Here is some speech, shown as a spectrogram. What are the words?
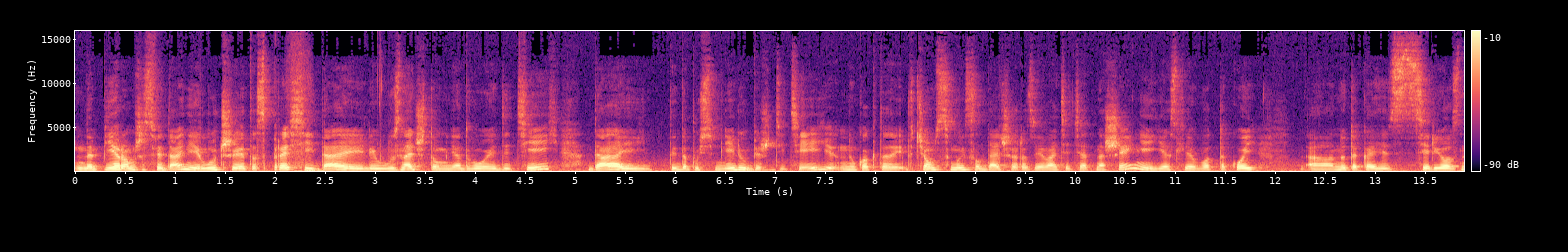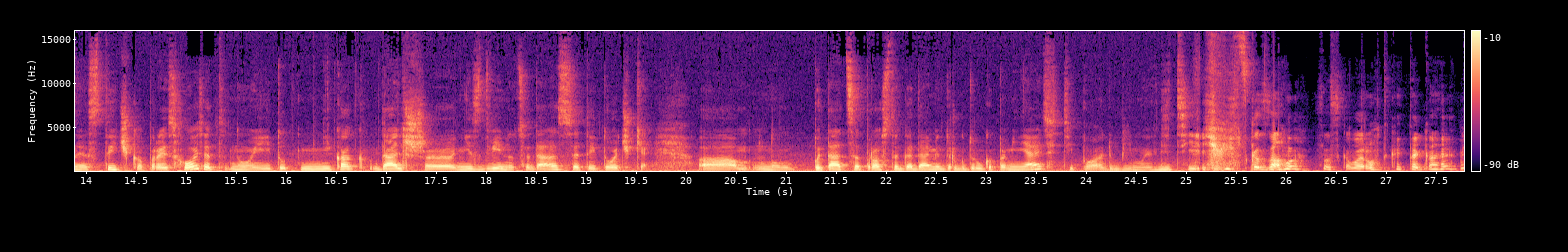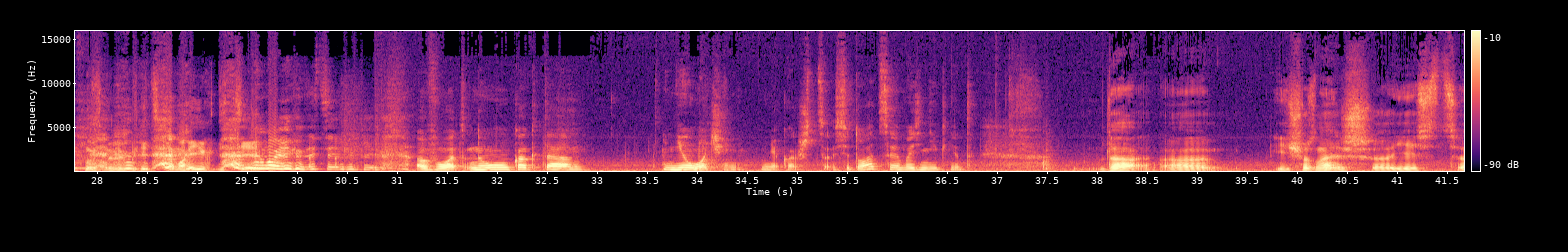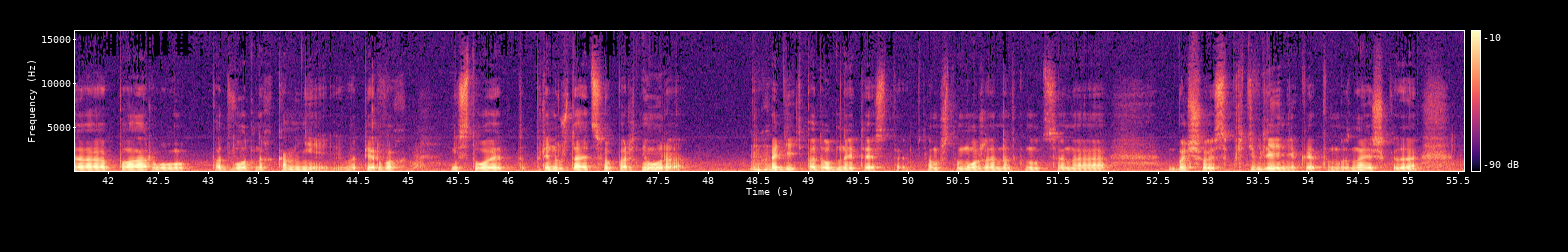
на первом же свидании лучше это спросить, да, или узнать, что у меня двое детей, да, и ты, допустим, не любишь детей, ну как-то в чем смысл дальше развивать эти отношения, если вот такой, а, ну такая серьезная стычка происходит, ну и тут никак дальше не сдвинуться, да, с этой точки ну, пытаться просто годами друг друга поменять, типа любимых детей, я сказала со сковородкой такая. Нужно любить моих детей. Моих детей любить. Вот, ну как-то не очень, мне кажется, ситуация возникнет. Да, а, еще знаешь, есть а, пару подводных камней. Во-первых, не стоит принуждать своего партнера проходить угу. подобные тесты, потому что можно наткнуться на большое сопротивление к этому, знаешь, когда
